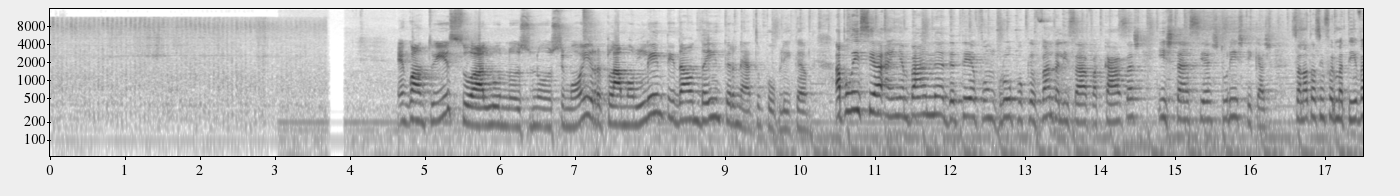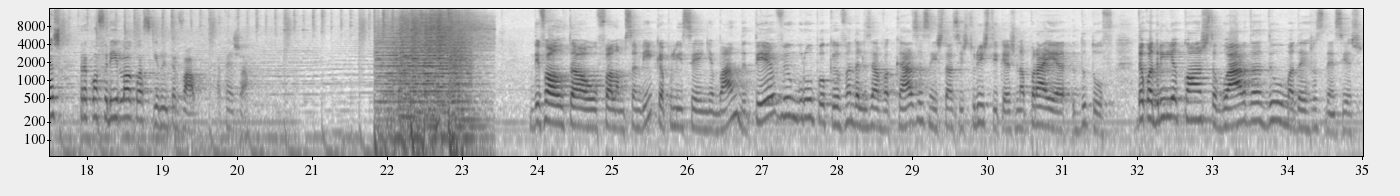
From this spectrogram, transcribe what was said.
Enquanto isso, alunos no Chimoio reclamam lentidão da internet pública. A polícia em Ambana deteve um grupo que vandalizava casas e estâncias turísticas. São notas informativas para conferir logo a seguir no intervalo. Até já. De volta ao Fala Moçambique, a polícia em Inhambane deteve um grupo que vandalizava casas e instâncias turísticas na praia do Tufo. Da quadrilha consta guarda de uma das residências.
